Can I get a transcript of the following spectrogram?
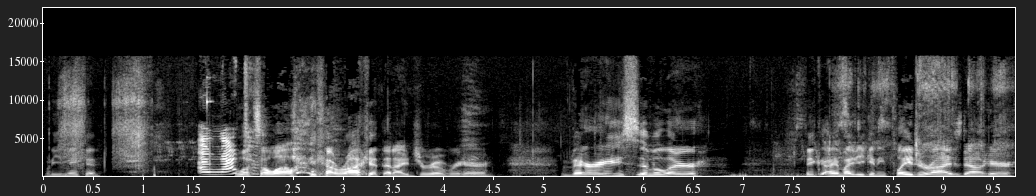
What are you making? I'm not. Looks a lot like a rocket that I drew over here. Very similar. I think I might be getting plagiarized out here.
